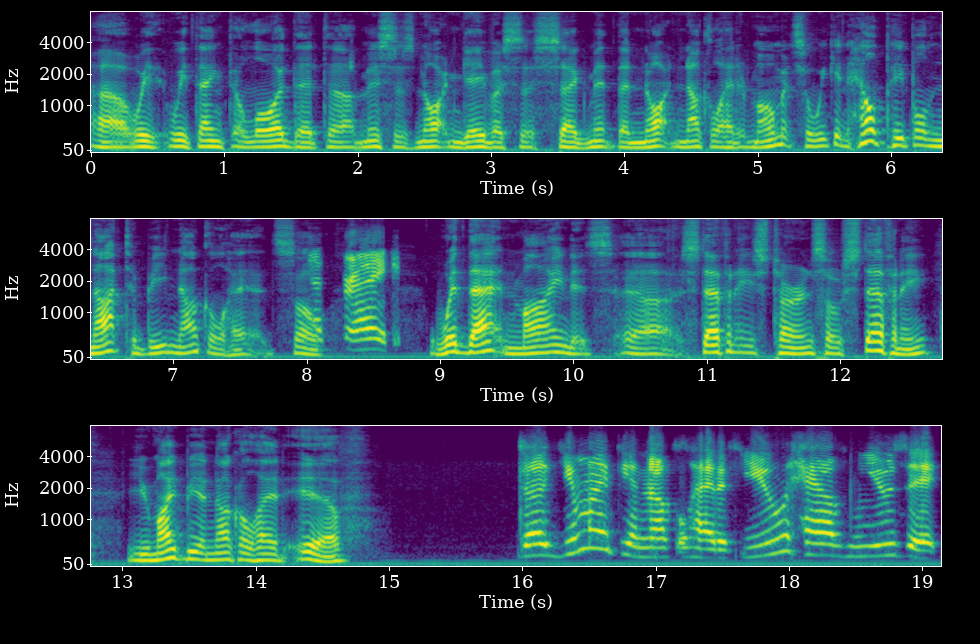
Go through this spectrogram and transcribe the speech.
uh, we, we thank the Lord that uh, Mrs. Norton gave us this segment, the Norton Knuckleheaded Moment, so we can help people not to be knuckleheads. So that's right with that in mind, it's uh, Stephanie's turn. So, Stephanie, you might be a knucklehead if. Doug, you might be a knucklehead if you have music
